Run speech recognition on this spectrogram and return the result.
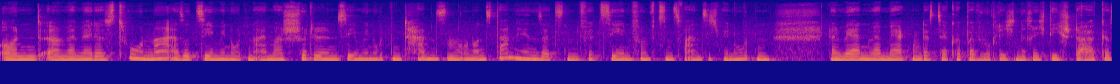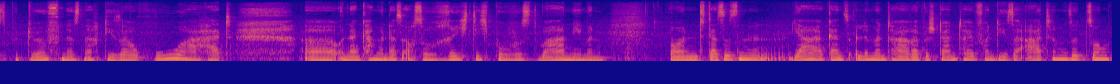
Und äh, wenn wir das tun, ne, also zehn Minuten einmal schütteln, zehn Minuten tanzen und uns dann hinsetzen für 10, 15, 20 Minuten, dann werden wir merken, dass der Körper wirklich ein richtig starkes Bedürfnis nach dieser Ruhe hat. Äh, und dann kann man das auch so richtig bewusst wahrnehmen. Und das ist ein ja, ganz elementarer Bestandteil von dieser Atemsitzung.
